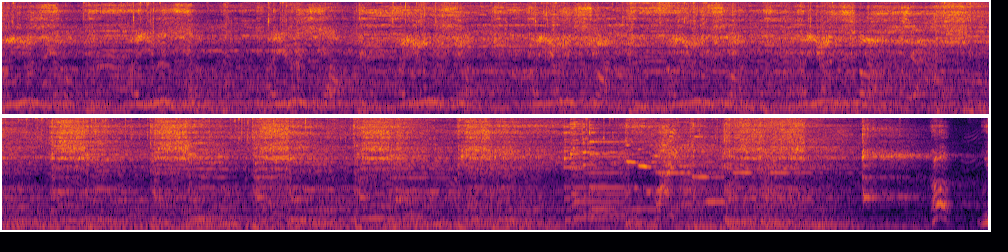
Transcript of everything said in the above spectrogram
Are you sure? Are you sure? Are you sure? Are you sure? 他赢了他赢了他哈我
